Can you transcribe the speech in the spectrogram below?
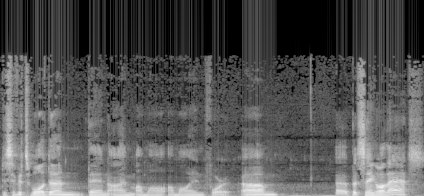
just if it's well done, then I'm I'm all I'm all in for it. Um, uh, but saying all that,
